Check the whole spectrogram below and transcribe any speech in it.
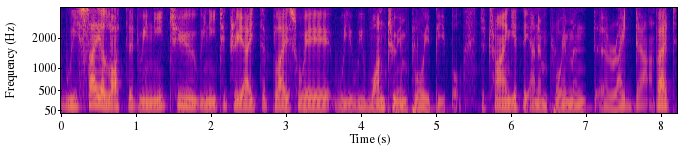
we say a lot that we need to we need to create a place where we, we want to employ people to try and get the unemployment uh, rate down. But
